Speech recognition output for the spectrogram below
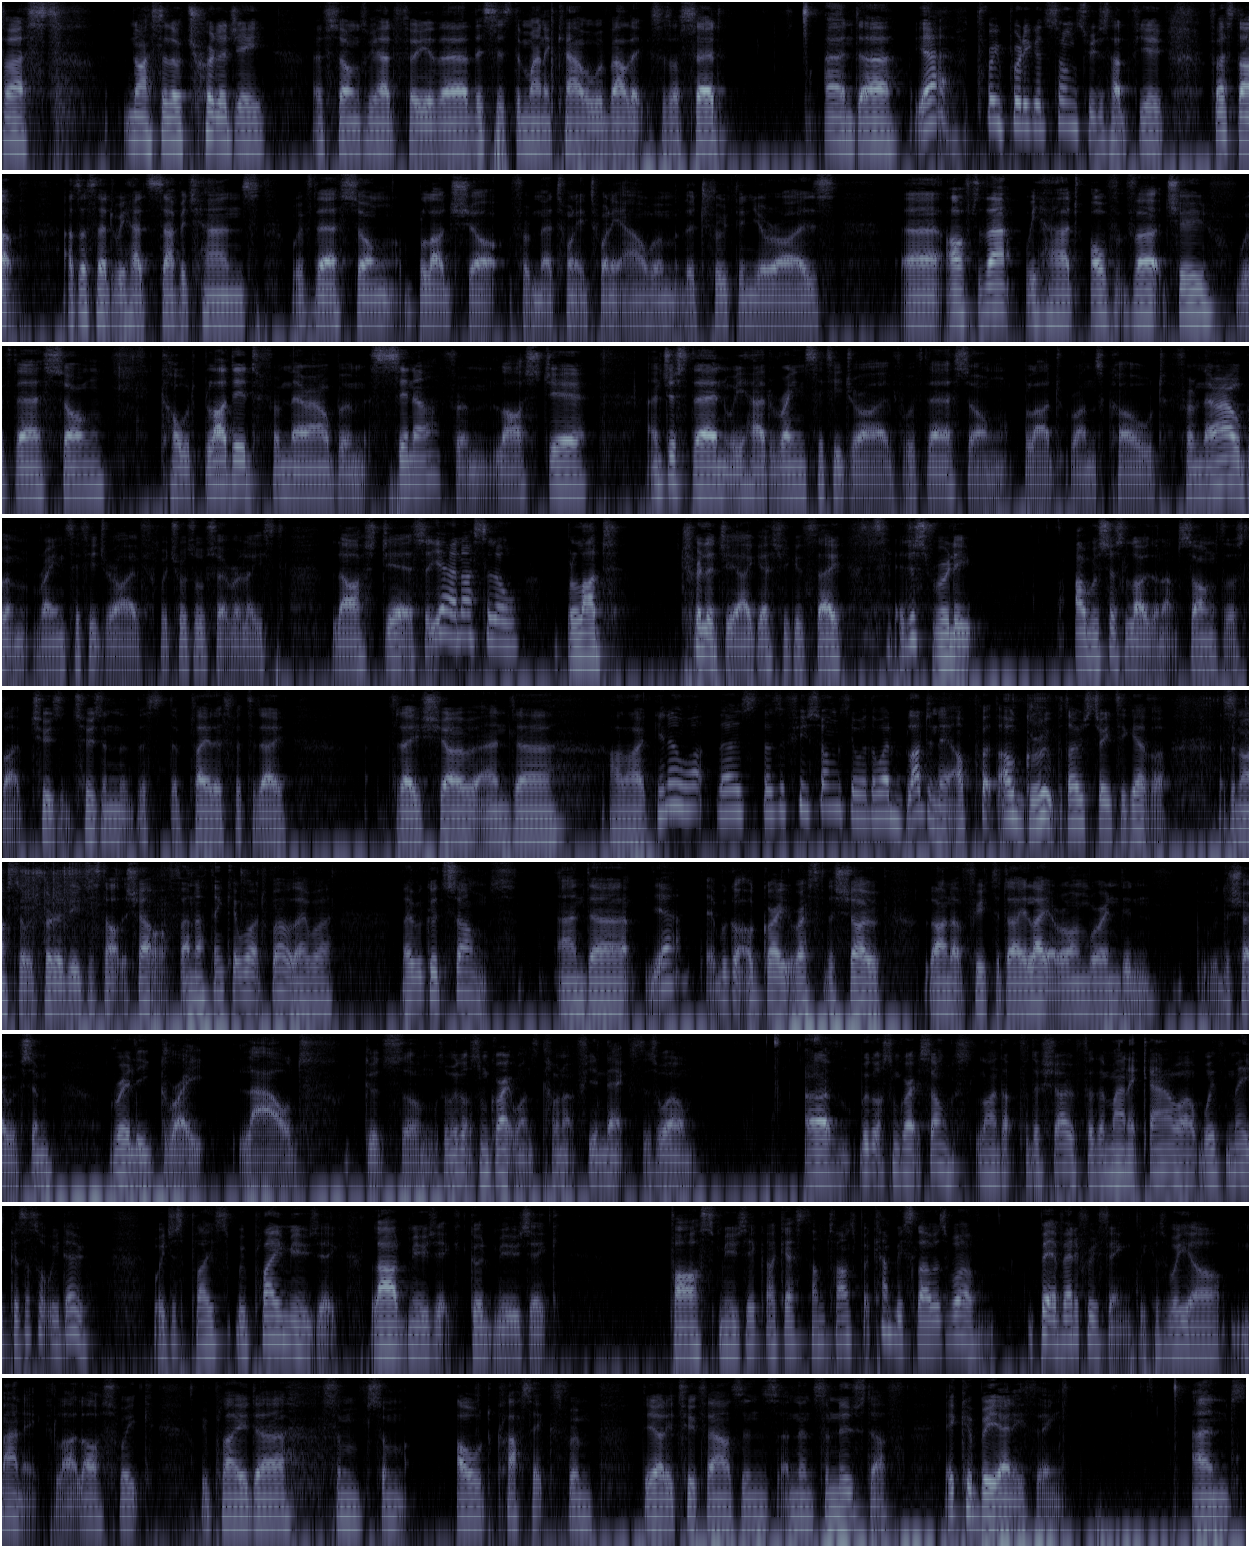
First nice little trilogy of songs we had for you there. This is the Hour with Alex, as I said. And uh, yeah, three pretty good songs we just had for you. First up, as I said, we had Savage Hands with their song Bloodshot from their 2020 album, The Truth in Your Eyes. Uh, after that, we had Of Virtue with their song Cold Blooded from their album Sinner from last year. And just then, we had Rain City Drive with their song Blood Runs Cold from their album Rain City Drive, which was also released last year. So, yeah, a nice little blood trilogy, I guess you could say. It just really. I was just loading up songs. I was like choosing choosing the, the, the playlist for today, today's show, and uh, I like you know what? There's there's a few songs here with the word blood in it. I'll put I'll group those three together as a nice little trilogy to start the show off, and I think it worked well. They were they were good songs, and uh, yeah, we've got a great rest of the show lined up for you today. Later on, we're ending the show with some really great, loud, good songs, and we've got some great ones coming up for you next as well. Um, we've got some great songs lined up for the show for the Manic Hour with me because that's what we do. We just play we play music, loud music, good music, fast music, I guess sometimes, but can be slow as well. A bit of everything because we are manic. Like last week, we played uh, some some old classics from the early 2000s and then some new stuff. It could be anything, and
